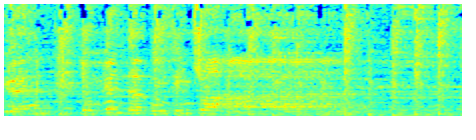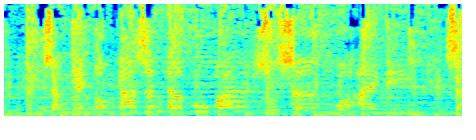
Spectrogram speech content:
圆，向天空大声的呼唤，说声我爱你；向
